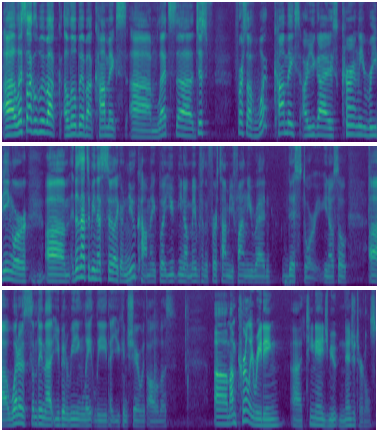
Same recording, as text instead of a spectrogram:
Uh, let's talk a little bit about a little bit about comics. Um, let's uh, just first off, what comics are you guys currently reading? Or um, it doesn't have to be necessarily like a new comic, but you you know maybe for the first time you finally read this story. You know, so uh, what is something that you've been reading lately that you can share with all of us? um, I'm currently reading uh, Teenage Mutant Ninja Turtles.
